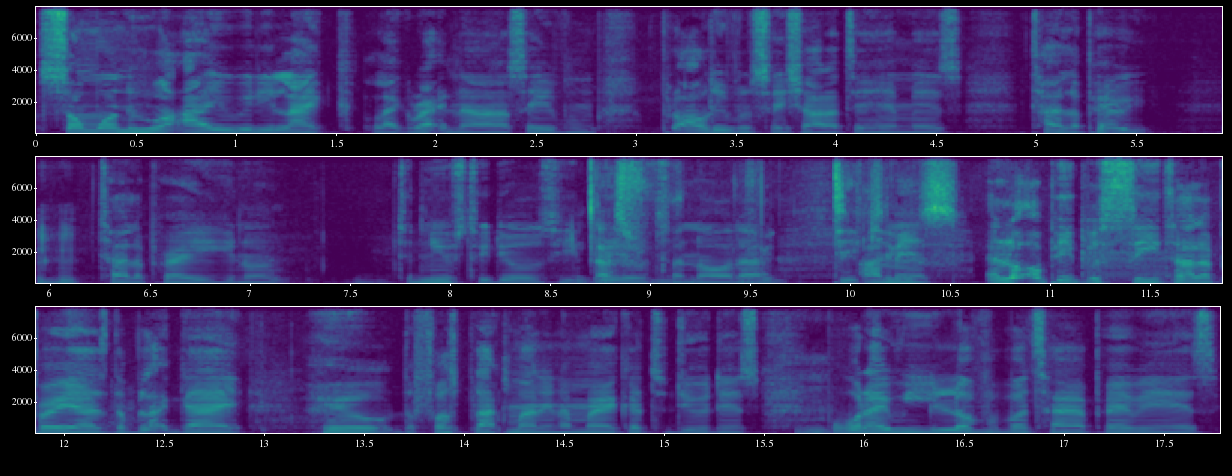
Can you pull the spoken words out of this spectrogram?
someone who I really like, like right now, I say even I'll even say shout out to him is Tyler Perry. Mm-hmm. Tyler Perry, you know, the new studios he That's built and all that. ridiculous. I mean, a lot of people see Tyler Perry as the black guy who the first black man in America to do this. Mhm. But what I really love about Tyler Perry is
